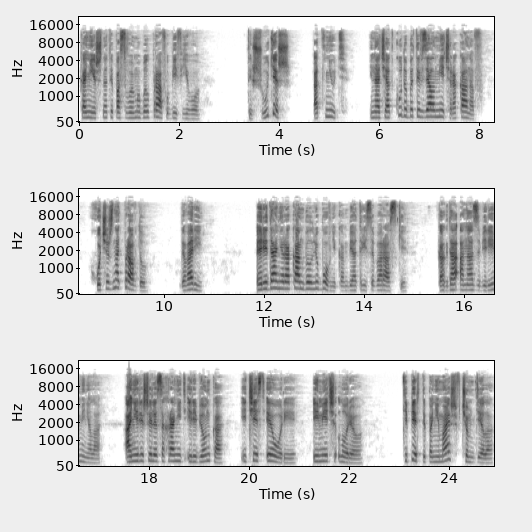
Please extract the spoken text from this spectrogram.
Конечно, ты по-своему был прав, убив его. Ты шутишь? Отнюдь. Иначе откуда бы ты взял меч, Раканов? Хочешь знать правду? Говори. Эридани Ракан был любовником Беатрисы Бараски. Когда она забеременела, они решили сохранить и ребенка, и честь Эории, и меч Лорио. Теперь ты понимаешь, в чем дело?»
